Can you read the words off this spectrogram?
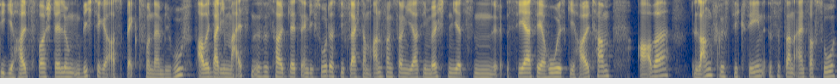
die Gehaltsvorstellung ein wichtiger Aspekt von deinem Beruf. Aber bei den meisten ist es halt letztendlich so, dass die vielleicht am Anfang sagen, ja, sie möchten jetzt ein sehr, sehr hohes Gehalt haben, aber langfristig gesehen ist es dann einfach so,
